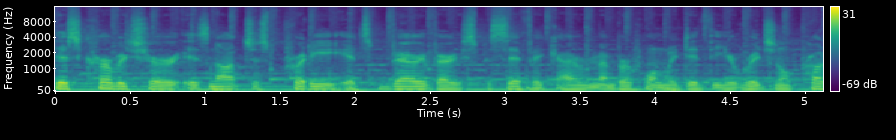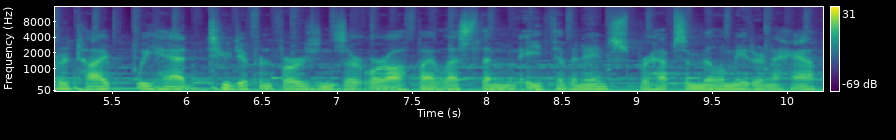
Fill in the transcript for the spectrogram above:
this curvature is not just pretty, it's very, very specific. I remember when we did the original prototype, we had two different versions that were off by less than an eighth of an inch, perhaps a millimeter and a half,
